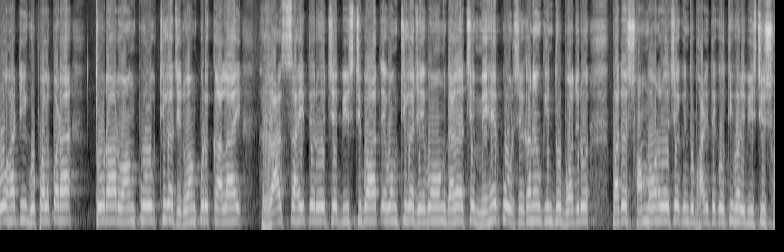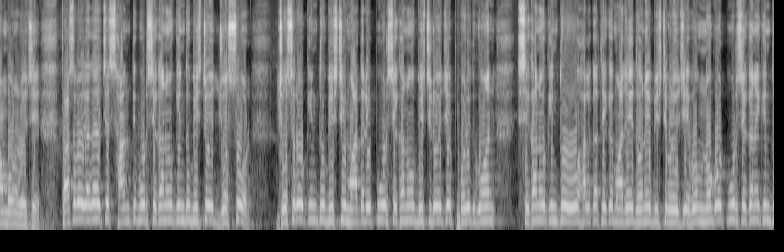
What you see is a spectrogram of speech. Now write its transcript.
গুয়াহাটি গোপালপাড়া তোড়া রংপুর, ঠিক আছে রংপুরে কালাই, রাজশাহীতে রয়েছে বৃষ্টিপাত এবং ঠিক আছে, এবং দেখা যাচ্ছে মেহেরপুর, সেখানেও কিন্তু বজ্রপাতের সম্ভাবনা রয়েছে, কিন্তু ভারী থেকে অতি ভারী বৃষ্টির সম্ভাবনা রয়েছে। পাশাপাশি দেখা যাচ্ছে শান্তিপুর, সেখানেও কিন্তু বৃষ্টি হয়েছে, যশোর, যশোরেও কিন্তু বৃষ্টি, মাদারীপুর, সেখানেও বৃষ্টি রয়েছে, ফরিদগঞ্জ, সেখানেও কিন্তু হালকা থেকে মাঝারি ধরনের বৃষ্টিপাত রয়েছে, এবং নগরপুর, সেখানে কিন্তু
